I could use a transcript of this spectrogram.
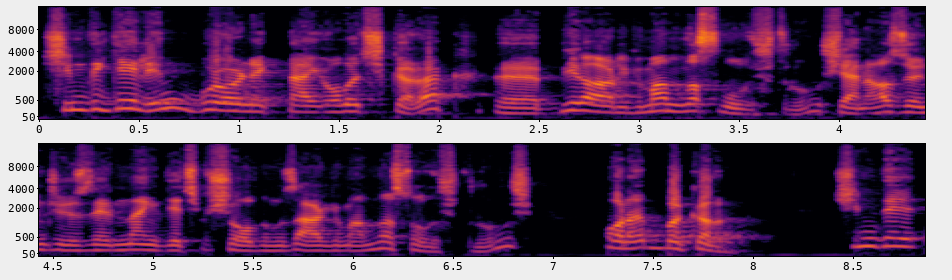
Şimdi gelin bu örnekten yola çıkarak e, bir argüman nasıl oluşturulmuş? Yani az önce üzerinden geçmiş olduğumuz argüman nasıl oluşturulmuş? Ona bir bakalım. Şimdi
